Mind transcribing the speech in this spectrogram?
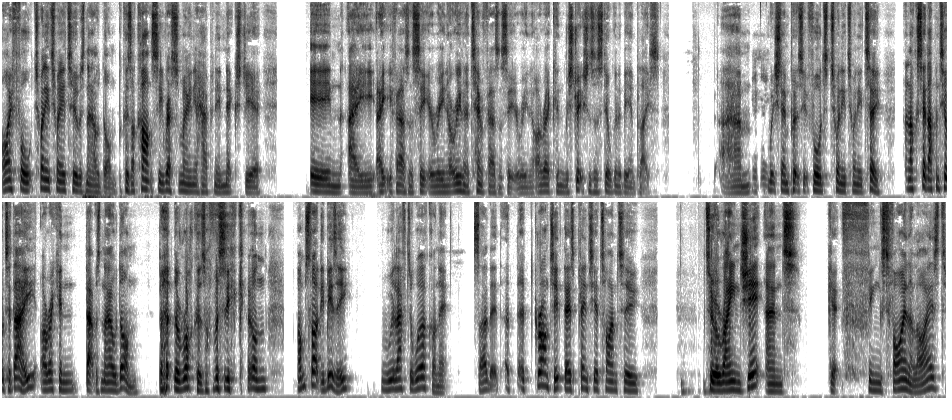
I thought 2022 was nailed on because I can't see WrestleMania happening next year in a 80,000 seat arena or even a 10,000 seat arena. I reckon restrictions are still going to be in place, um, mm-hmm. which then puts it forward to 2022. And like I said, up until today, I reckon that was nailed on. But the Rockers obviously gone. I'm slightly busy. We'll have to work on it. So, uh, uh, granted, there's plenty of time to to arrange it and get things finalised.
